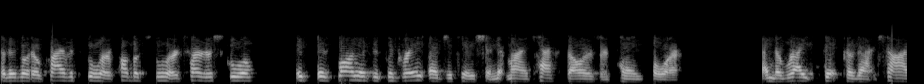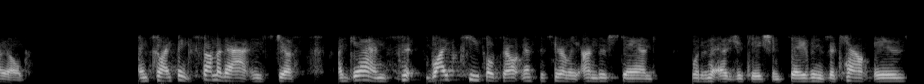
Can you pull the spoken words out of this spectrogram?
or they go to a private school or a public school or a charter school. It, as long as it's a great education that my tax dollars are paying for and the right fit for that child. And so I think some of that is just, again, like people don't necessarily understand what an education savings account is.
